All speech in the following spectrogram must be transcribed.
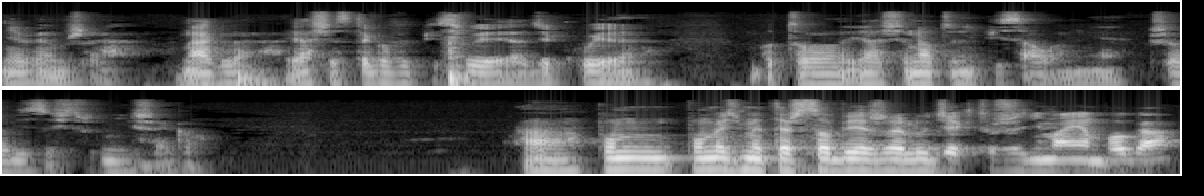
nie wiem, że nagle ja się z tego wypisuję, ja dziękuję, bo to ja się na to nie pisałem, nie? Przychodzi coś trudniejszego. A pomyślmy też sobie, że ludzie, którzy nie mają Boga,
